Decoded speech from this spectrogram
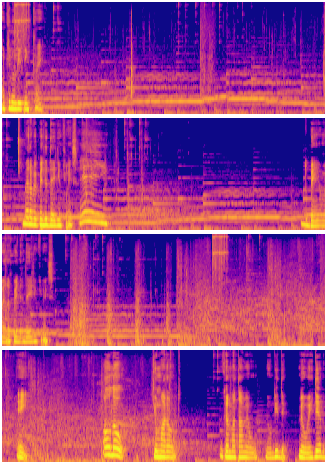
Aquilo ali tem que cair. Mera vai perder 10 de influência. Ei! Tudo bem, o Mera perder 10 de influência. Ei. Oh não! Kill Maraldo. Eu quero matar meu, meu líder, meu herdeiro.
